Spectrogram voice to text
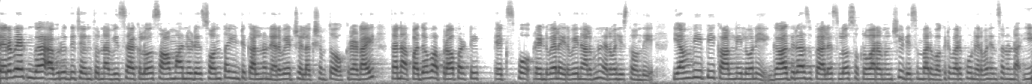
శరవేగంగా అభివృద్ధి చెందుతున్న విశాఖలో సామాన్యుడి సొంత ఇంటి కలను నెరవేర్చే లక్ష్యంతో క్రెడాయ్ తన పదవ ప్రాపర్టీ ఎక్స్పో రెండు వేల ఇరవై నాలుగును నిర్వహిస్తోంది. ఎంవీపీ కాలనీలోని గాదిరాజు ప్యాలెస్లో శుక్రవారం నుంచి డిసెంబర్ ఒకటి వరకు నిర్వహించనున్న ఈ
